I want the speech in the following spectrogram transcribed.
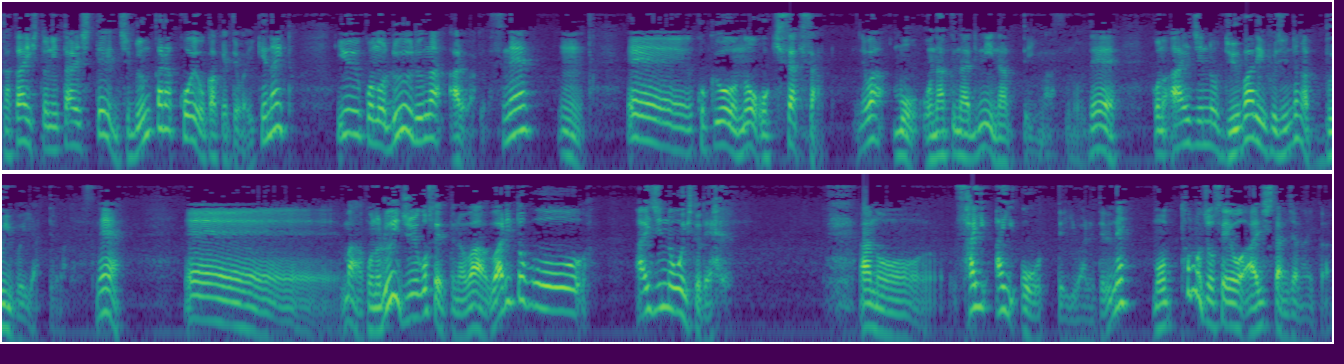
高い人に対して自分から声をかけてはいけないという、このルールがあるわけですね。うん。えー、国王のお妃さんはもうお亡くなりになっていますので、この愛人のデュバリー夫人らがブイブイやってるわけですね。えー、まあこのルイ15世ってのは割とこう、愛人の多い人で あの、最愛王って言われてるね。最も女性を愛したんじゃないか。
